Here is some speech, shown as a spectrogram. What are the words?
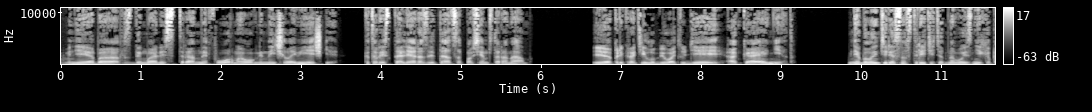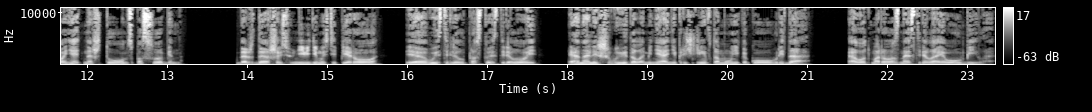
В небо вздымались странные формы огненные человечки, которые стали разлетаться по всем сторонам. Я прекратил убивать людей, а Кая нет. Мне было интересно встретить одного из них и понять, на что он способен. Дождавшись в невидимости первого, я выстрелил простой стрелой, и она лишь выдала меня, не причинив тому никакого вреда. А вот морозная стрела его убила.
